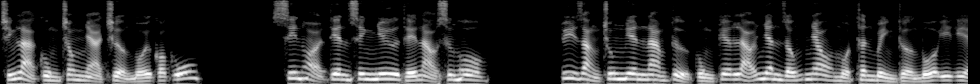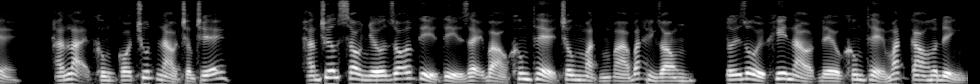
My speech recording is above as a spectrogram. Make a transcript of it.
Chính là cùng trong nhà trưởng bối có cũ. Xin hỏi tiên sinh như thế nào xưng hô. Tuy rằng trung niên nam tử cùng kia lão nhân giống nhau một thân bình thường bố y y, hắn lại không có chút nào chậm trễ. Hắn trước sau nhớ rõ tỷ tỷ dạy bảo không thể trông mặt mà bắt hình dong, tới rồi khi nào đều không thể mắt cao hơn đỉnh.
